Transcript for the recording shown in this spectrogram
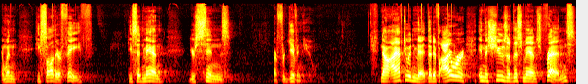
And when he saw their faith, he said, Man, your sins are forgiven you. Now, I have to admit that if I were in the shoes of this man's friends,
